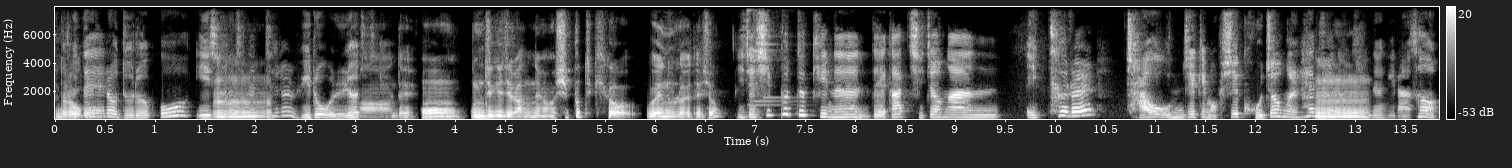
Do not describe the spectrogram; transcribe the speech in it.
누르고. 그대로 누르고 이 사진의 음. 틀을 위로 올려주세요. 아, 네. 어, 움직이질 않네요. 시프트 키가 왜 눌러야 되죠? 이제 Shift 키는 내가 지정한 이 틀을 좌우 움직임 없이 고정을 해주는 음. 기능이라서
